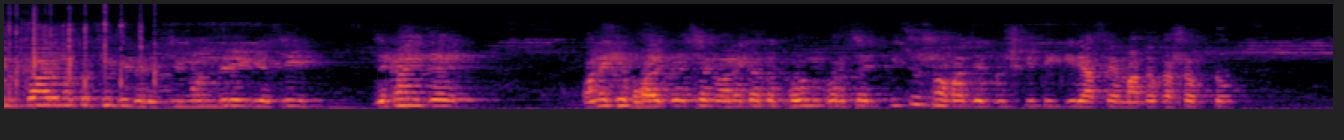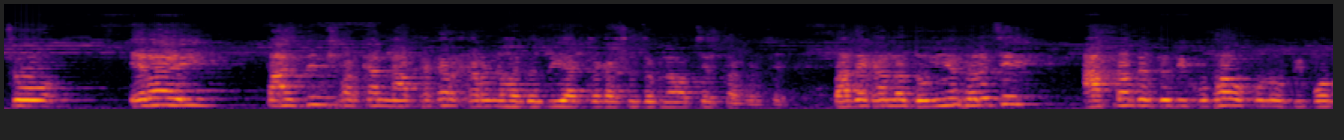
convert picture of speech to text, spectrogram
উল্কার মতো ছুটি পেরেছি, মন্দিরে গিয়েছি, যেখানে যে অনেকে ভয় পেয়েছেন, অনেকে তো ফোন করেছেন কিছু সমাজে দুষ্কৃতিগিরি আছে, মাদকাসক্ত। তো এরা এই পাঁচ দিন সরকার না থাকার কারণে হয়তো দুই এক জায়গায় সুযোগ নেওয়ার চেষ্টা করছে। তাদেরকে আমরা দমিয়ে ফেলেছি। আপনাদের যদি কোথাও কোনো বিপদ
